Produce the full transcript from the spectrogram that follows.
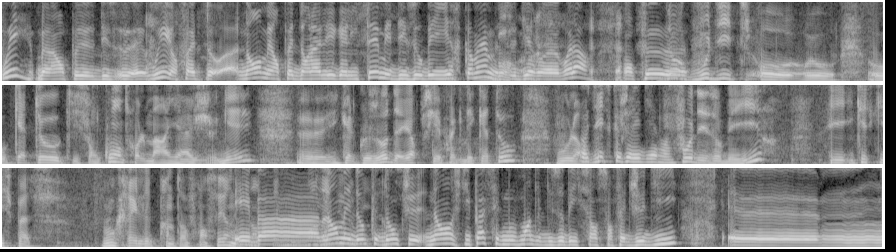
Oui, ben on peut, euh, oui, en fait, euh, non, mais on peut être dans la légalité, mais désobéir quand même. Veux dire, euh, voilà, on peut. Donc vous dites aux, aux, cathos qui sont contre le mariage gay et quelques autres d'ailleurs, parce qu'il n'y a pas que des cathos, vous leur dites ce que dire. Faut désobéir. Et qu'est-ce qui se passe? Vous créez le printemps français en eh ben, non, mais donc, donc je, non, je dis pas c'est le mouvement de la désobéissance. En fait, je dis euh,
